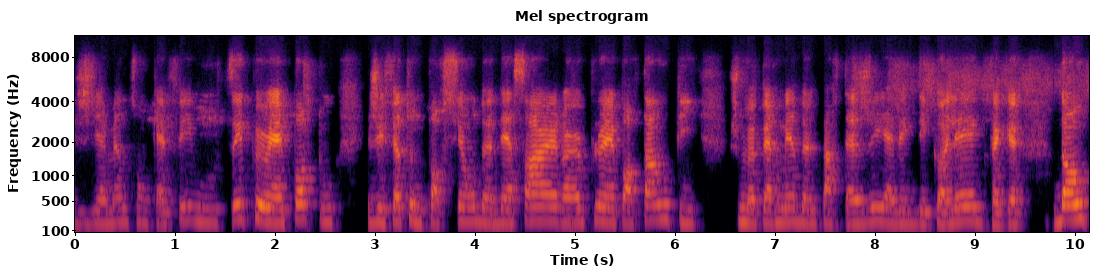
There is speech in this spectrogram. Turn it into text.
j'y amène son café, ou tu sais, peu importe où j'ai fait une portion de dessert euh, plus importante, puis je me permets de le partager avec des collègues. Fait que, donc,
